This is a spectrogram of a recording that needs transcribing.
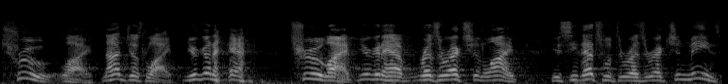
true life, not just life. You're going to have true life. You're going to have resurrection life. You see, that's what the resurrection means.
